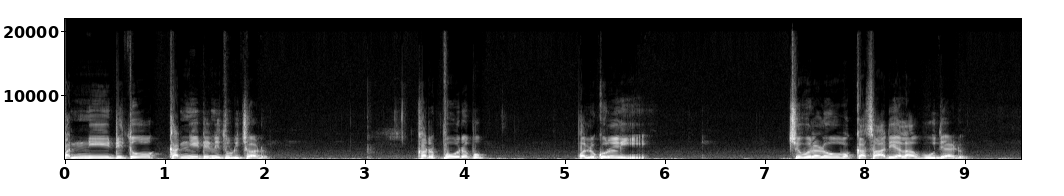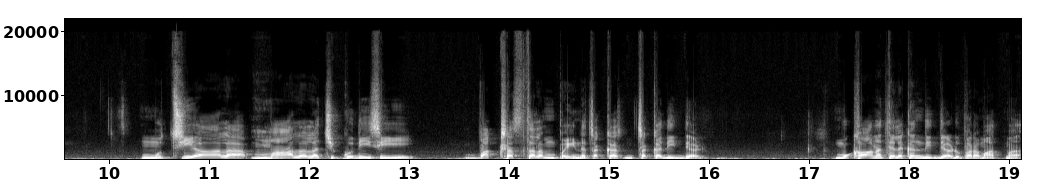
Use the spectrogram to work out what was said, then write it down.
పన్నీటితో కన్నీటిని తుడిచాడు. కర్పూరపు పలుకుల్ని చెవులలో ఒక్కసారి అలా ఊదాడు. ముత్యాల మాలల చిక్కుదీసి వక్షస్థలం పైన చక్క చక్కదిద్దాడు. ముఖాన తిలకం దిద్దాడు పరమాత్మ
